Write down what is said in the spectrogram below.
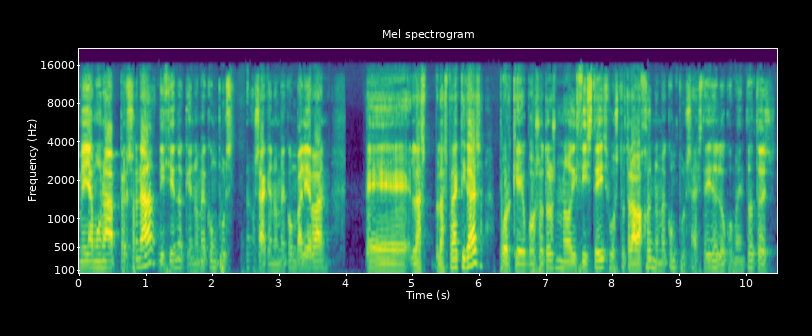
me llamó una persona diciendo que no me compulsaban, o sea, que no me convalidaban eh, las, las prácticas porque vosotros no hicisteis vuestro trabajo y no me compulsasteis el documento. Entonces,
